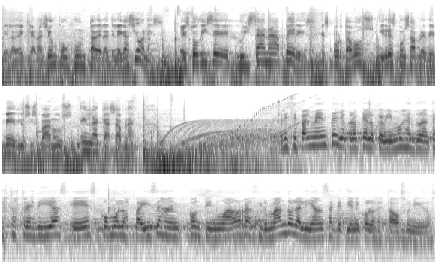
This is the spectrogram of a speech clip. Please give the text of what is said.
de la declaración conjunta de las delegaciones? Esto dice Luisana Pérez, es portavoz y responsable de medios hispanos en la Casa Blanca. Principalmente yo creo que lo que vimos durante estos tres días es cómo los países han continuado reafirmando la alianza que tienen con los Estados Unidos.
